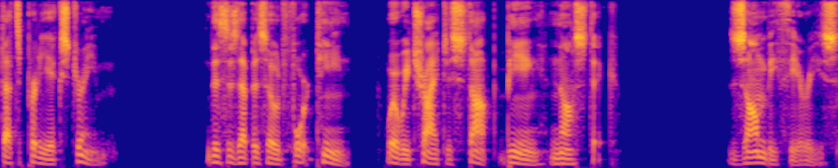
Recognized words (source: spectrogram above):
that's pretty extreme. This is episode 14, where we try to stop being Gnostic. Zombie theories.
